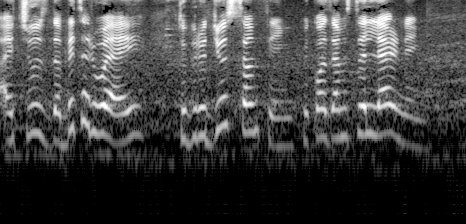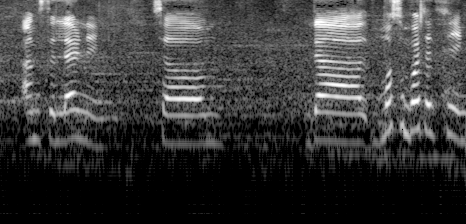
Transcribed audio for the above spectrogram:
I choose the better way to produce something because I'm still learning. I'm still learning. So um, the most important thing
